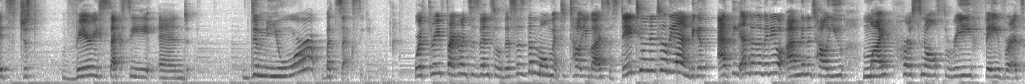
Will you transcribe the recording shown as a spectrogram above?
it's just very sexy and demure, but sexy. We're three fragrances in, so this is the moment to tell you guys to stay tuned until the end because at the end of the video, I'm gonna tell you my personal three favorites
